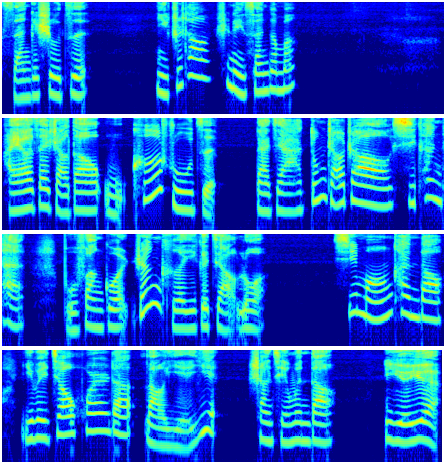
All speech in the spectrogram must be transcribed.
三个数字，你知道是哪三个吗？还要再找到五颗珠子，大家东找找西看看，不放过任何一个角落。西蒙看到一位浇花的老爷爷，上前问道：“爷爷，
